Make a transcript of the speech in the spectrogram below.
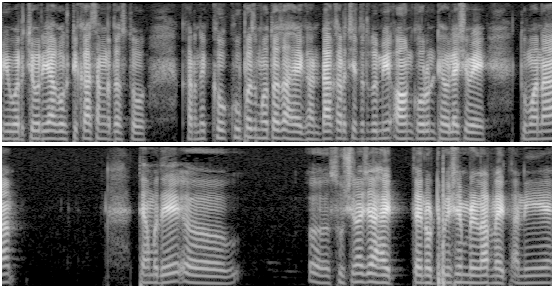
मी वरचेवर या गोष्टी का सांगत असतो? कारण हे खूप खूपच महत्त्वाचं आहे. घंटाकर चित्र तुम्ही ऑन करून ठेवल्याशिवाय तुम्हाला त्यामध्ये सूचना ज्या आहेत त्या नोटिफिकेशन मिळणार नाहीत आणि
